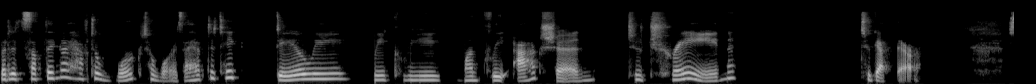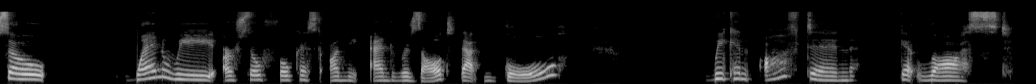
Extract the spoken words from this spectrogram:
but it's something I have to work towards. I have to take daily, weekly, monthly action to train to get there. So when we are so focused on the end result, that goal, we can often get lost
